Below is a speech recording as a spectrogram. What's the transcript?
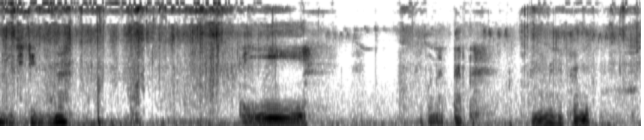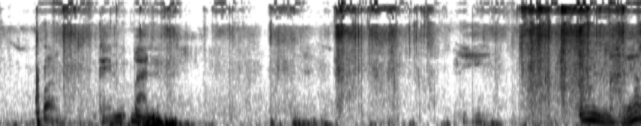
หน่อยที่ดินมานี่ให้พวกนักตัดมันมีเห็ดไข่มุก มุกบานอืมบานแล้ว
